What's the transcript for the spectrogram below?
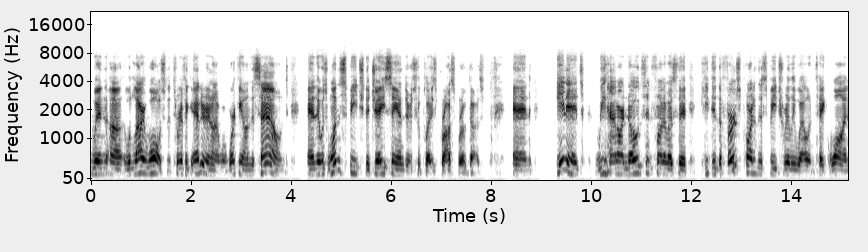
when uh, Larry Walsh, the terrific editor, and I were working on the sound, and there was one speech that Jay Sanders, who plays Prospero, does, and in it we had our notes in front of us that he did the first part of the speech really well in take one,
